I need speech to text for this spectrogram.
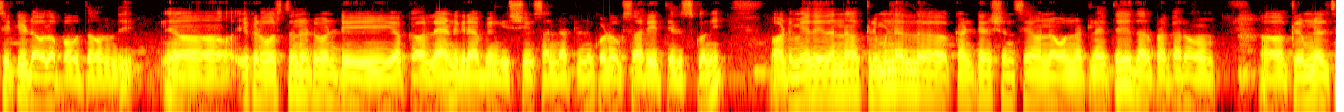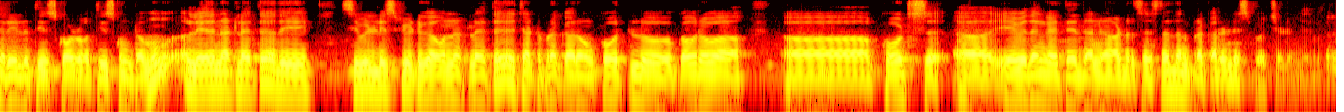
సిటీ డెవలప్ అవుతూ ఉంది. ఇక్కడ వస్తున్నటువంటి యొక్క ల్యాండ్ గ్రాబింగ్ ఇష్యూస్ అన్నట్లని కూడా ఒకసారి తెలుసుకొని వాటి మీద ఏదన్నా క్రిమినల్ కంటెన్షన్స్ ఏమన్నా ఉన్నట్లయితే దాని ప్రకారం క్రిమినల్ చర్యలు తీసుకో తీసుకుంటాము. లేదన్నట్లయితే అది సివిల్ డిస్ప్యూట్గా ఉన్నట్లయితే చట్ట ప్రకారం కోర్టులు గౌరవ కోర్ట్స్ ఏ విధంగా అయితే దాన్ని ఆర్డర్స్ ఇస్తే దాని ప్రకారం డిస్పోజ్ చేయడం జరుగుతుంది.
